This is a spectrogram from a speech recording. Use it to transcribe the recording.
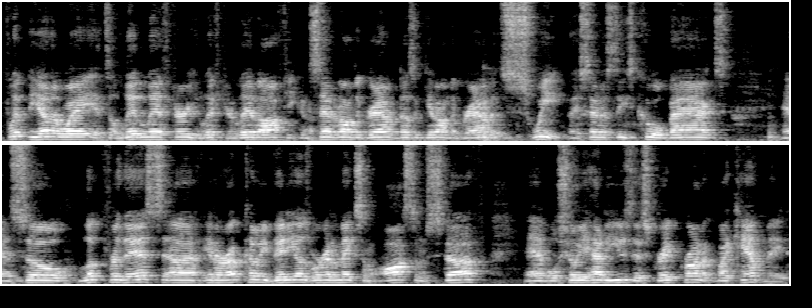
Flip the other way, it's a lid lifter. You lift your lid off. You can set it on the ground. It doesn't get on the ground. It's sweet. They sent us these cool bags. And so look for this uh, in our upcoming videos. We're going to make some awesome stuff. And we'll show you how to use this great product by CampMaid.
